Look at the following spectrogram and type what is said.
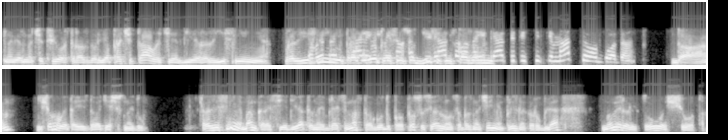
наверное, четвертый раз говорю, я прочитал эти разъяснения. В разъяснении про код 810 не сказано... ноября 2017 года? Да. Еще какое-то есть, давайте я сейчас найду. Разъяснение Банка России 9 ноября 2017 года по вопросу, связанному с обозначением признака рубля номера лицевого счета.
